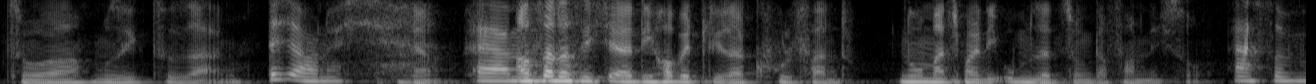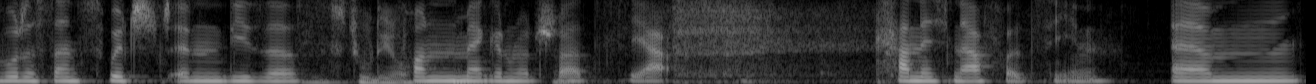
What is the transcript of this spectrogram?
zur Musik zu sagen. Ich auch nicht. Ja. Ähm, Außer, dass ich äh, die Hobbit-Lieder cool fand. Nur manchmal die Umsetzung davon nicht so. Ach so, wurde es dann switcht in dieses Studio. von Megan Richards. Ja, kann ich nachvollziehen. Ähm,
